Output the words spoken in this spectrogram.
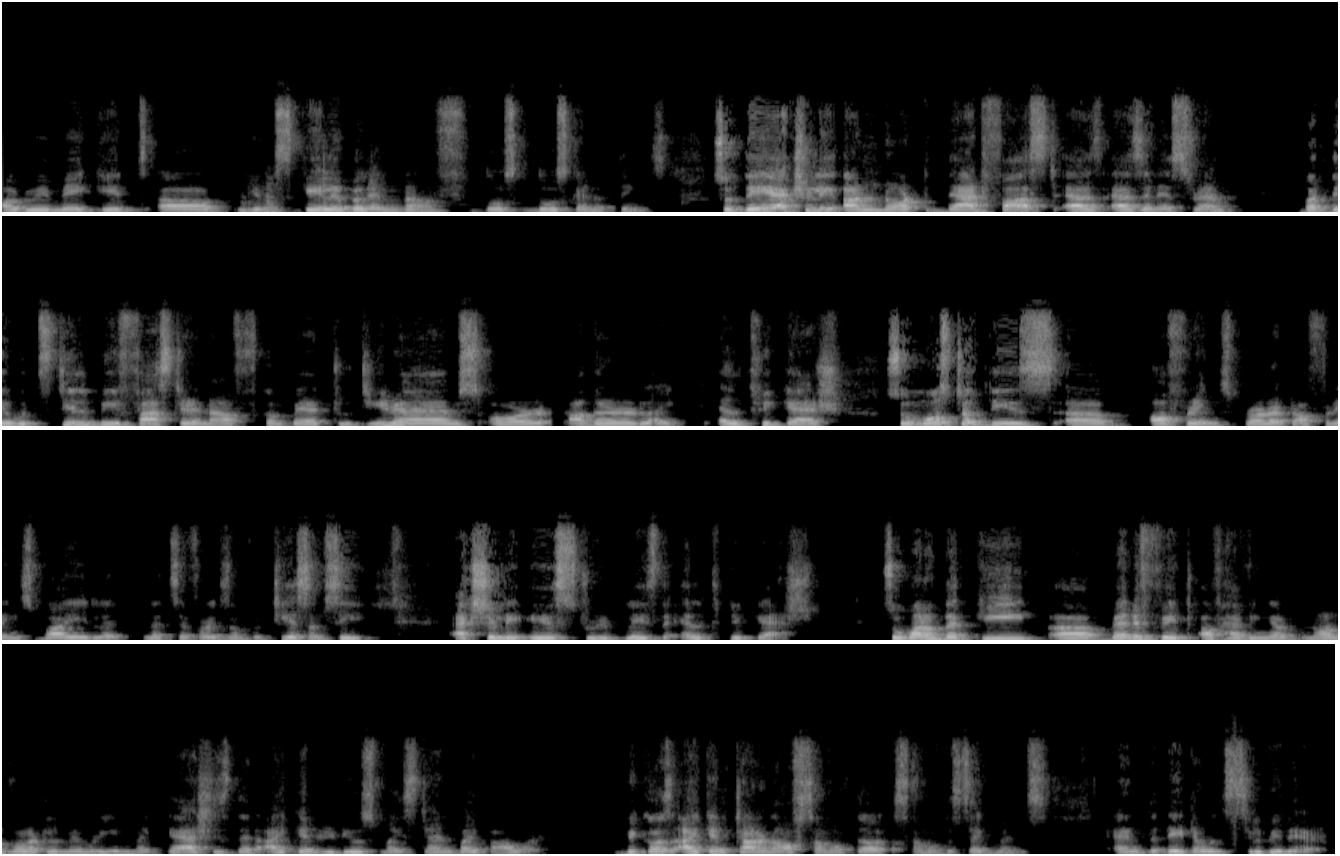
How do we make it uh, you know, scalable enough? Those, those kind of things. So they actually are not that fast as, as an SRAM, but they would still be faster enough compared to DRAMs or other like L3 cache. So most of these uh, offerings, product offerings by, let, let's say, for example, TSMC, actually is to replace the L3 cache. So one of the key uh, benefit of having a non-volatile memory in my cache is that I can reduce my standby power because I can turn off some of the some of the segments and the data will still be there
